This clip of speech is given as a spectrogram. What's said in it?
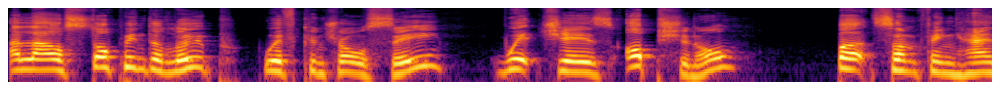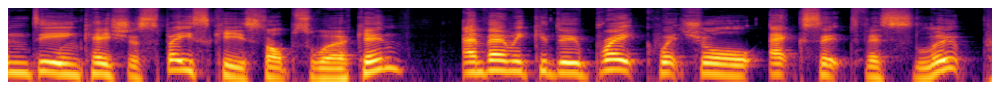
allows stopping the loop with Control C, which is optional, but something handy in case your space key stops working. And then we can do break, which will exit this loop.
